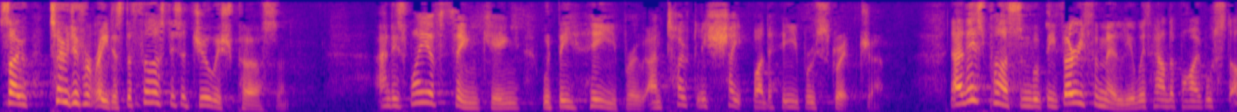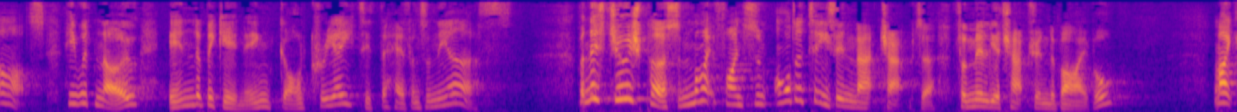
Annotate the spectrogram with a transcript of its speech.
So, two different readers. The first is a Jewish person. And his way of thinking would be Hebrew and totally shaped by the Hebrew scripture. Now this person would be very familiar with how the Bible starts. He would know, in the beginning, God created the heavens and the earth. But this Jewish person might find some oddities in that chapter, familiar chapter in the Bible. Like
